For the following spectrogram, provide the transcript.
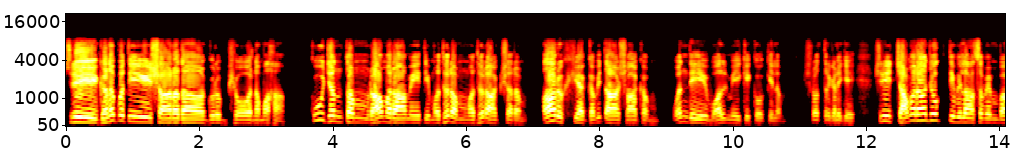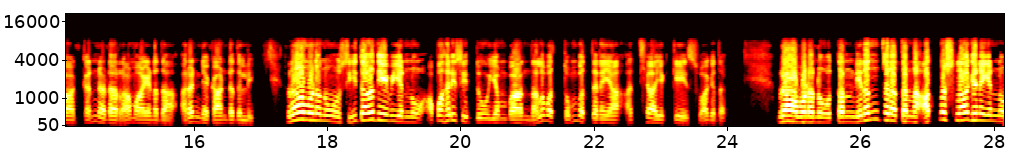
ಶ್ರೀ ಗಣಪತಿ ಶಾರದಾ ಗುರುಭ್ಯೋ ನಮಃ. ಕೂಜಂತಂ ರಾಮ ರಾಮೇತಿ ಮಧುರಂ ಮಧುರಾಕ್ಷರಂ ಆರುಹ್ಯ ಕವಿತಾ ಶಾಖಂ ಒಂದೇ ವಾಲ್ಮೀಕಿ ಕೋಕಿಲಂ. ಶ್ರೋತೃಗಳಿಗೆ ಶ್ರೀ ಚಾಮರಾಜೋಕ್ತಿ ವಿಲಾಸವೆಂಬ ಕನ್ನಡ ರಾಮಾಯಣದ ಅರಣ್ಯಕಾಂಡದಲ್ಲಿ ರಾವಣನು ಸೀತಾದೇವಿಯನ್ನು ಅಪಹರಿಸಿದ್ದು ಎಂಬ ನಲವತ್ತೊಂಬತ್ತನೆಯ ಅಧ್ಯಾಯಕ್ಕೆ ಸ್ವಾಗತ. ರಾವಣನು ತನ್ನಿರಂತರ ತನ್ನ ಆತ್ಮಶ್ಲಾಘನೆಯನ್ನು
